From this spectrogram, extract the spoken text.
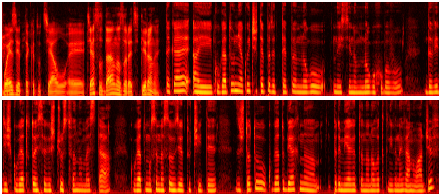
Поезията като цяло е... Тя е създадена за рецитиране. Така е, а и когато някой чете пред теб е много, наистина много хубаво да видиш, когато той се разчувства на места, когато му се насълзят очите. Защото когато бях на премиерата на новата книга на Иван Ладжев,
